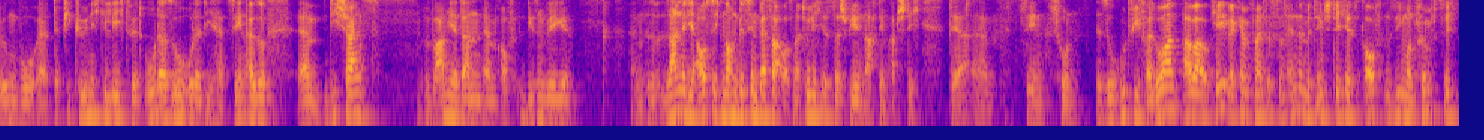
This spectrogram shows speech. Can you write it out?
irgendwo äh, der Pik König gelegt wird oder so, oder die Herz 10. Also ähm, die Chance war mir dann ähm, auf diesem Wege, ähm, sahen mir die Aussichten noch ein bisschen besser aus. Natürlich ist das Spiel nach dem Abstich der ähm, 10 schon so gut wie verloren, aber okay, wir kämpfen halt bis zum Ende mit dem Stich jetzt auf 57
